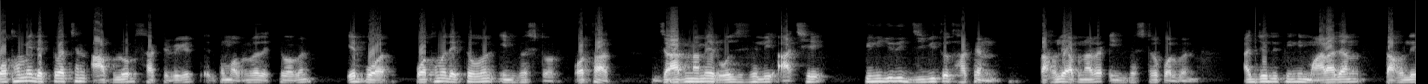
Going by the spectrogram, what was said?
প্রথমে দেখতে পাচ্ছেন আপলোড সার্টিফিকেট এরকম আপনারা দেখতে পাবেন। এরপর প্রথমে দেখতে পাবেন ইনভেস্টর অর্থাৎ যার নামে রোজ ভ্যালি আছে, তিনি যদি জীবিত থাকেন, তাহলে আপনারা ইনভেস্টর করবেন। আর যদি তিনি মারা যান, তাহলে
